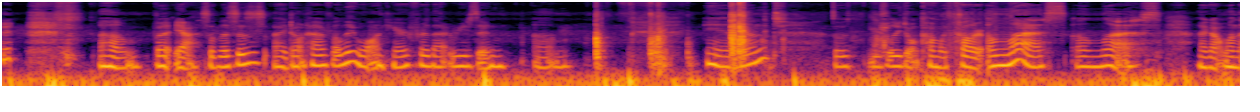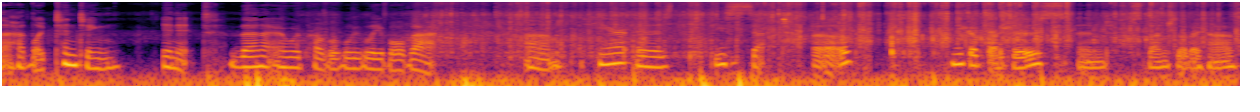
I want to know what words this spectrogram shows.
um, but yeah, so this is, I don't have a label on here for that reason. Um, and those usually don't come with color unless unless I got one that had like tinting in it then I would probably label that um, here is the set of makeup brushes and sponge that I have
